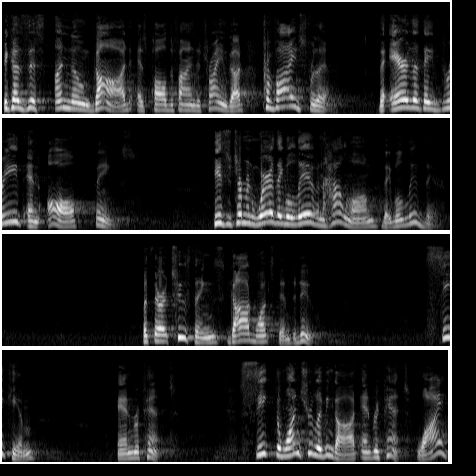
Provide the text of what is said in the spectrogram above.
Because this unknown God, as Paul defined the triune God, provides for them the air that they breathe and all things. He has determined where they will live and how long they will live there. But there are two things God wants them to do. Seek Him and repent. Seek the one true living God and repent. Why?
